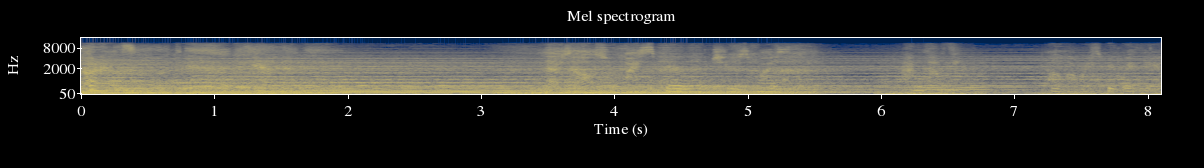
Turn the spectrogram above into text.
thought I'd see you again. I told you my spirit choose wisely. I love you. I'll always be with you.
